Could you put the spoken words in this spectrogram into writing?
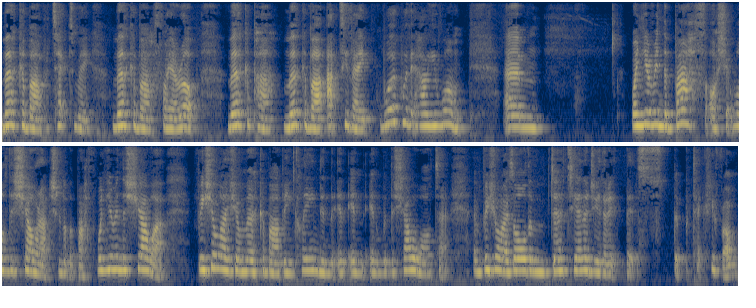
Merkaba, protect me. Merkaba, fire up. Merkaba, Merkaba, activate. Work with it how you want. Um, when you're in the bath, or well, the shower actually, not the bath. When you're in the shower, visualise your Merkaba being cleaned in, in, in, in with the shower water and visualise all the dirty energy that it that's, that protects you from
